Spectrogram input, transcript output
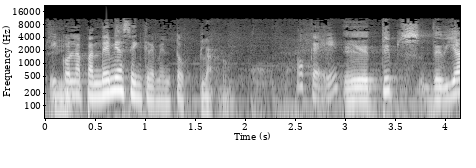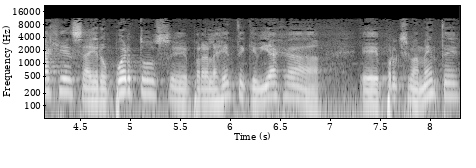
Sí, y sí. con la pandemia se incrementó. Claro. Ok. Eh, tips de viajes, aeropuertos, eh, para la gente que viaja eh, próximamente.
